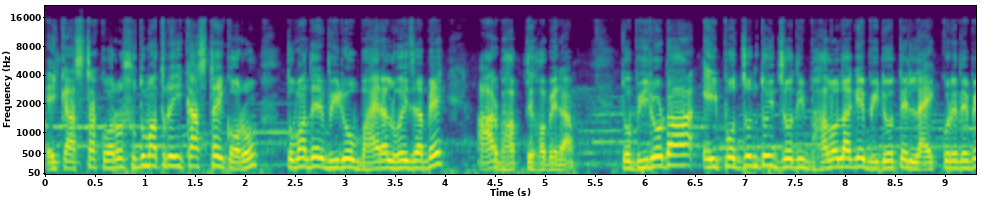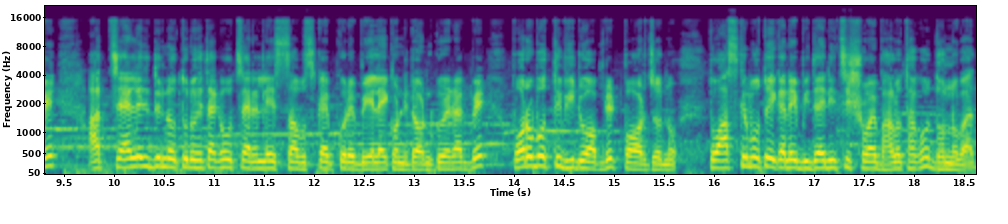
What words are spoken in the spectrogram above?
এই কাজটা করো, শুধুমাত্র এই কাজটাই করো, তোমাদের ভিডিও ভাইরাল হয়ে যাবে, আর ভাবতে হবে না। তো ভিডিওটা এই পর্যন্তই। যদি ভালো লাগে, ভিডিওতে লাইক করে দেবে। আর চ্যানেলে যদি নতুন হয়ে থাকেও চ্যানেলে সাবস্ক্রাইব করে বেল আইকনটি অন করে রাখবে, পরবর্তী ভিডিও আপডেট পাওয়ার জন্য। তো আজকের মতো এখানে বিদায় নিচ্ছি। সবাই ভালো থাকো, ধন্যবাদ।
